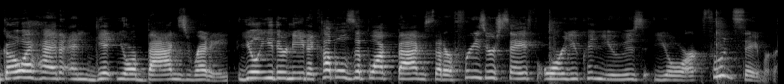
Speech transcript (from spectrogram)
go ahead and get your bags ready. You'll either need a couple Ziploc bags that are freezer safe or you can use your food saver.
